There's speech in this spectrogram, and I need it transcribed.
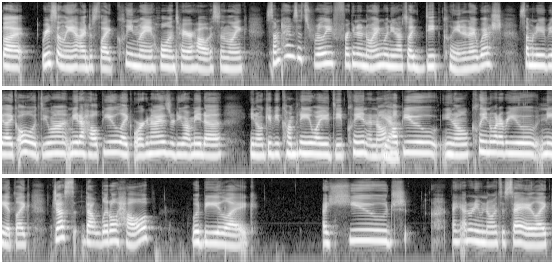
but recently I just like cleaned my whole entire house, and like sometimes it's really freaking annoying when you have to like deep clean. And I wish somebody would be like, "Oh, do you want me to help you like organize, or do you want me to?" You know, give you company while you deep clean, and I'll Yeah. help you. You know, clean whatever you need. Like just that little help would be like a huge I, I don't even know what to say like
